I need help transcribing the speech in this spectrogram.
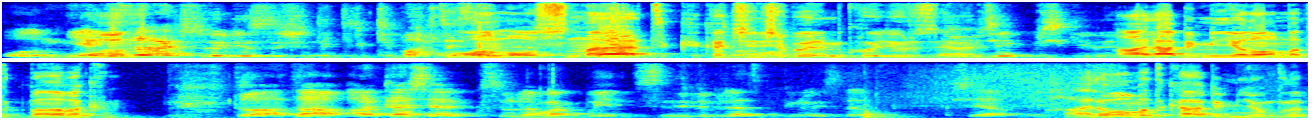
Oğlum niye Oğlum. kızarak söylüyorsun şunu kibarca Oğlum söyle. olsunlar artık. Kaçıncı bölümü koyuyoruz yani. Dövecekmiş gibi. Hala bir milyon olmadık bana bakın. Tamam tamam arkadaşlar kusuruna bakmayın. Sinirli biraz bugün o yüzden şey yapmayın. Hala olmadık abi milyon bunu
